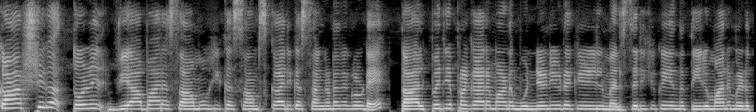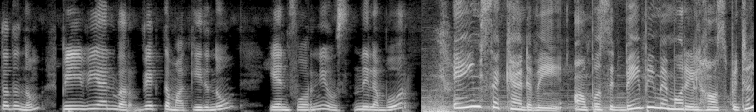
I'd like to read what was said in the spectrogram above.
കാർഷിക തൊഴിൽ വ്യാപാര സാമൂഹിക സാംസ്കാരിക സംഘടനകളുടെ താൽപര്യപ്രകാരമാണ് മുന്നണിയുടെ കീഴിൽ മത്സരിക്കുകയെന്ന തീരുമാനമെടുത്തതെന്നും പി വി അൻവർ വ്യക്തമാക്കിയിരുന്നു. N four news Nilambur. Aims academy opposite baby memorial hospital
